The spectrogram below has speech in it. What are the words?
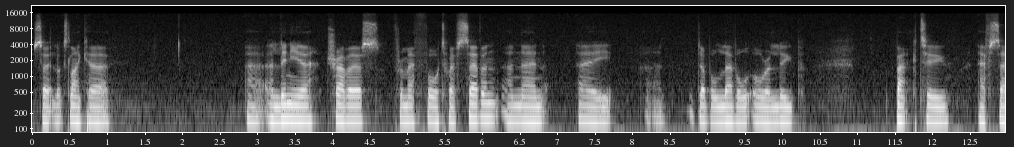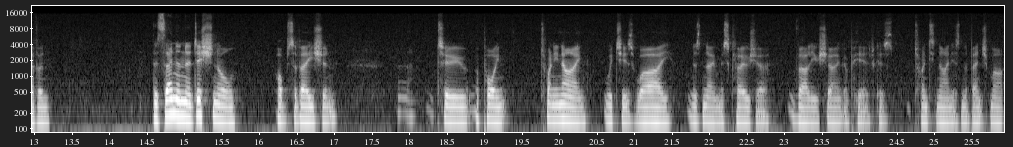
So it looks like a a linear traverse from F4 to F7 and then a, a double level or a loop back to F7 there's then an additional observation uh, to a point 29 which is why there's no misclosure value showing up here because 29 isn't the benchmark.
